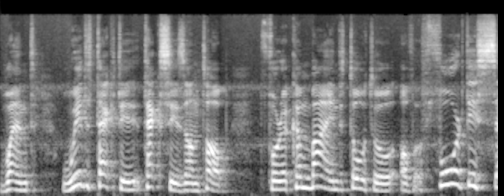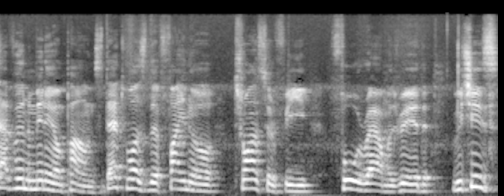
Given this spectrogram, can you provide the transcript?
went with taxes on top for a combined total of 47 million pounds. That was the final transfer fee for Real Madrid, which is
